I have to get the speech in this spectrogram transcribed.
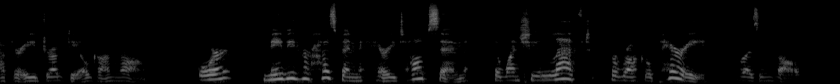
after a drug deal gone wrong. Or maybe her husband, Harry Thompson, the one she left for Rocco Perri, was involved.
